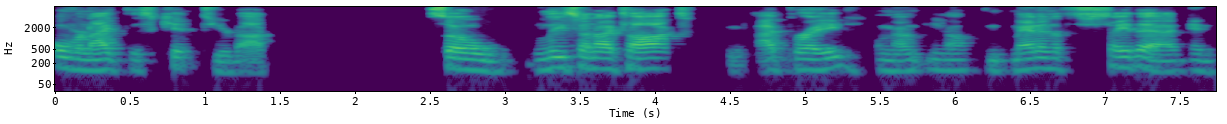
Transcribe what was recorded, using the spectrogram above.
overnight this kit to your doctor. So Lisa and I talked. I prayed. I'm, you know, man enough to say that. And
